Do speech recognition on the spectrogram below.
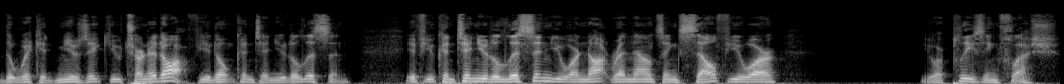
the wicked music, you turn it off. You don't continue to listen. If you continue to listen, you are not renouncing self, you are you are pleasing flesh.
